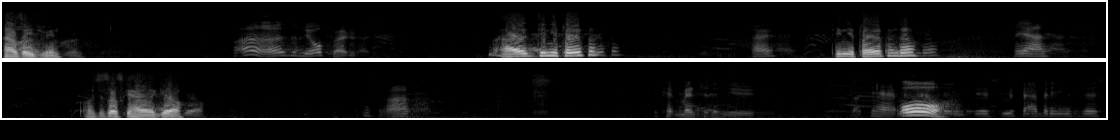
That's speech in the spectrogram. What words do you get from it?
How's Adrian? I don't know, this is your friend. Uh, didn't you play with him? Hey? Didn't you play with him though? Yeah, I was just asking how the go. that's alright. They kept mentioning you. Like, yeah, Mr. Oh. Aberdeen's this, Mr. Aberdeen's this.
